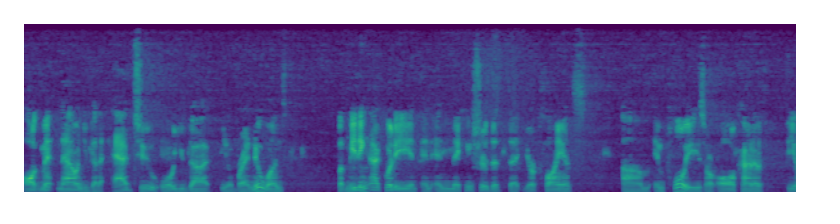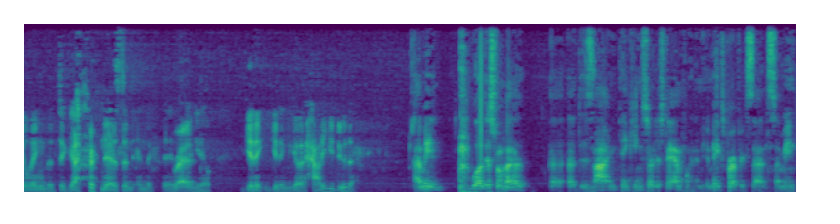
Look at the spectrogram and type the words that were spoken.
augment now, and you've got to add to, or you've got you know brand new ones. But meeting Mm-hmm. equity and, and, and making sure that that your clients' um, employees are all kind of feeling the togetherness and, and the and, Right. you know getting getting together. How do you do that? I mean, well, just from a, a, a design thinking sort of standpoint, I mean, it makes perfect sense. I mean,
